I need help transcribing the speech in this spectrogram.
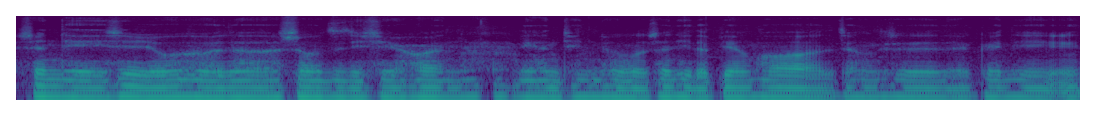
身体是如何的受自己喜欢，你很清楚身体的变化，这样子给你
